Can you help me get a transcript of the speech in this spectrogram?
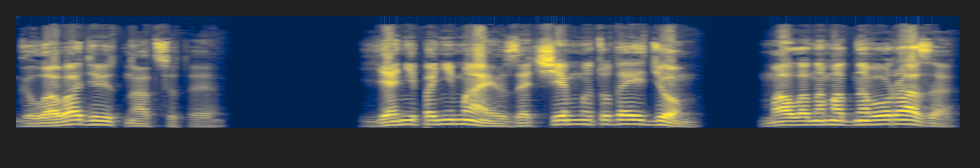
Глава 19 «Я не понимаю, зачем мы туда идем? Мало нам одного раза,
